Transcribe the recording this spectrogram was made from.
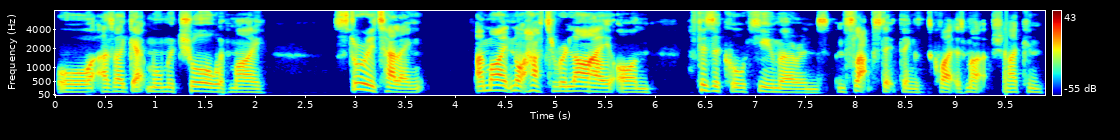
or as I get more mature with my storytelling, I might not have to rely on physical humor and, and slapstick things quite as much. And I can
